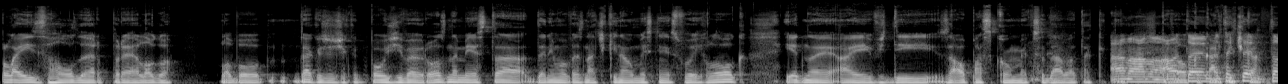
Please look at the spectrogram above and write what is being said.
placeholder pre logo. Lebo takže, že keď používajú rôzne miesta denimové značky na umiestnenie svojich log, jedno je aj vždy za opaskom, jak sa dáva tak. Áno, áno, ale to je, veľká to, kartička. je, to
